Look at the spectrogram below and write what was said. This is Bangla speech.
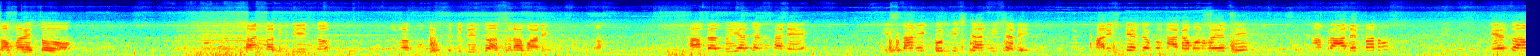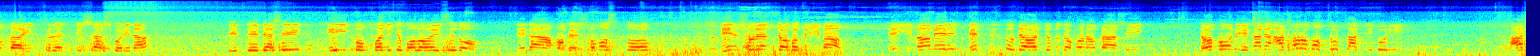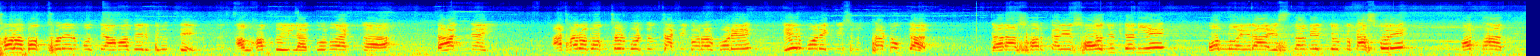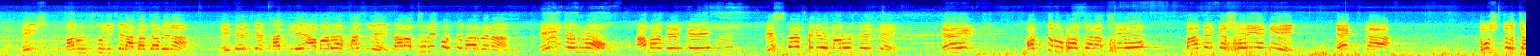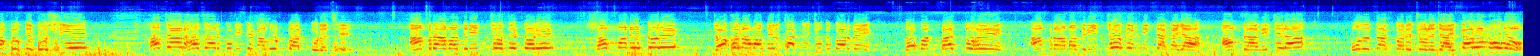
সম্মানিত সাংবাদিক বৃন্দ এবং উপস্থিতিবৃন্দ, আসসালামু আলাইকুম। আমরা দুই হাজার সালে ইসলামিক প্রতিষ্ঠান হিসাবে ফারিস্টের যখন আগমন হয়েছে, আমরা আলেম মানুষ। যেহেতু আমরা ইন্স্যুরেন্স বিশ্বাস করি না, কিন্তু দেশে এই কোম্পানিকে বলা হয়েছিল যেটা হবে সমস্ত ইন্স্যুরেন্স জগতের ইমাম। এই ইমামের নেতৃত্ব দেওয়ার জন্য যখন আমরা আসি, যখন এখানে আঠারো বছর চাকরি করি আঠারো বছরের মধ্যে আমাদের বিরুদ্ধে, আলহামদুলিল্লাহ, কোনো একটা দাগ নেই। আঠারো বছর পর্যন্ত চাকরি করার পরে, এরপরে কিছু স্নাতকদার যারা সরকারের সহযোগিতা নিয়ে বলল, এরা ইসলামের জন্য কাজ করে। অর্থাৎ এই মানুষগুলিকে রাখা যাবে না। এদেরকে থাকলে, আমারা থাকলে তারা চুরি করতে পারবে না। এই জন্য আমাদেরকে ইসলাম প্রিয় মানুষদেরকে ন্যায় সত্যের উপর যারা ছিল, তাদেরকে সরিয়ে দিয়ে একটা দুষ্ট চক্রকে বসিয়ে হাজার হাজার কোটি টাকা লুটপাট করেছে। আমরা আমাদের ইজ্জতের ডরে, সম্মানের ডরে, যখন আমাদের চাকরি চাকরিচ্যুত করবে, তখন বাধ্য হয়ে আমরা আমাদের ইজ্জতের দিক তাকাইয়া আমরা নিজেরা পদত্যাগ করে চলে যাই। কারণ হলো,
